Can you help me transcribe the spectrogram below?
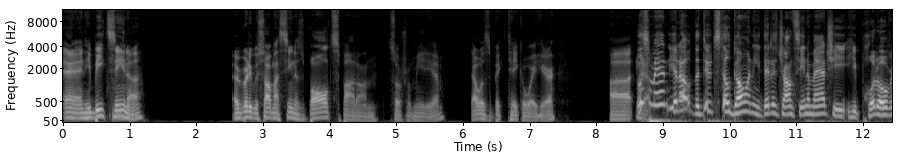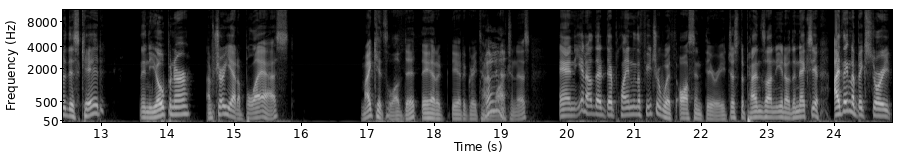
and he beat Cena. Everybody was talking about Cena's bald spot on social media. That was a big takeaway here. Uh, listen, man, you know the dude's still going. He did his John Cena match. He he put over this kid in the opener. I'm sure he had a blast. My kids loved it. They had a they had a great time Oh, yeah. watching this. And you know they're they're planning the future with Austin Theory. It just depends on you know the next year. I think the big story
